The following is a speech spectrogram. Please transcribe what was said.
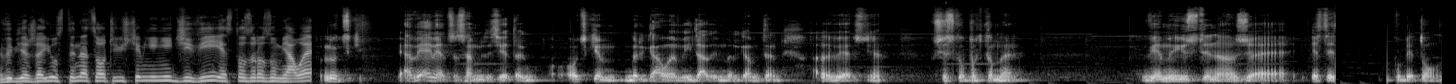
wybierze Justynę, co oczywiście mnie nie dziwi, jest to zrozumiałe. Ludzki. Ja wiem, ja czasami do ciebie tak oczkiem mrgałem i dalej mrgam ten, ale wiesz, nie? Wszystko pod kamerę. Wiemy, Justyna, że jesteś kobietą.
